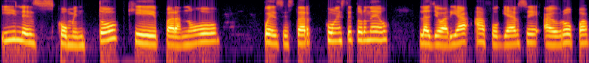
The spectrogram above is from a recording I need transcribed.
y les comentó que para no pues estar con este torneo las llevaría a foguearse a Europa.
